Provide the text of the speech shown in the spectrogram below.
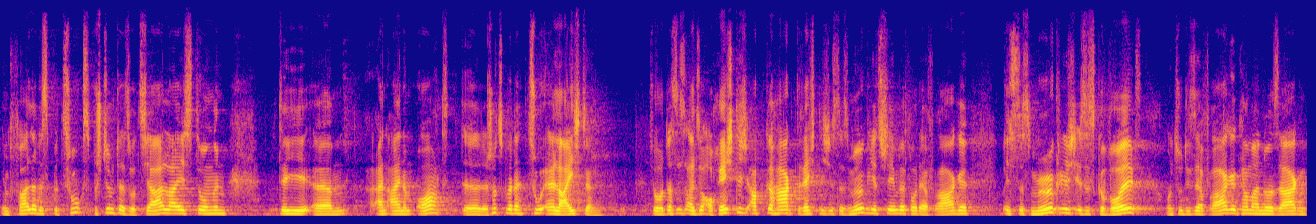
im Falle des Bezugs bestimmter Sozialleistungen, die ähm, an einem Ort äh, der Schutzgebiete zu erleichtern. Das ist also auch rechtlich abgehakt. Rechtlich ist das möglich. Jetzt stehen wir vor der Frage, ist es möglich, ist es gewollt? Und zu dieser Frage kann man nur sagen,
